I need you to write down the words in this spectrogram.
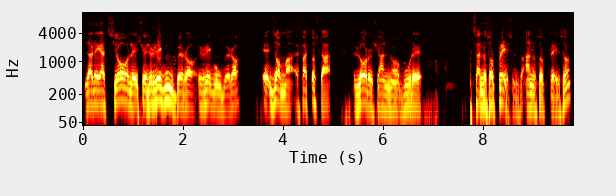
la reazione, cioè il recupero, il recupero. E, insomma, fatto sta, loro ci hanno pure, ci hanno sorpreso, hanno sorpreso.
